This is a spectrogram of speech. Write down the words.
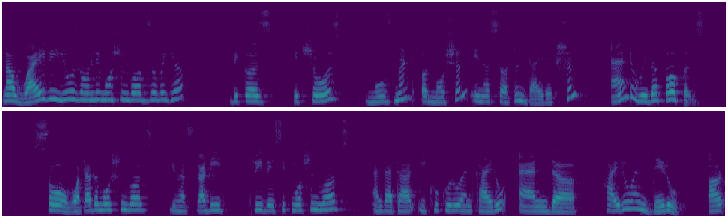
Now why we use only motion verbs over here? Because it shows movement or motion in a certain direction and with a purpose. So what are the motion verbs? You have studied three basic motion verbs and that are ikukuru and kaeru and uh, hairu and deru are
